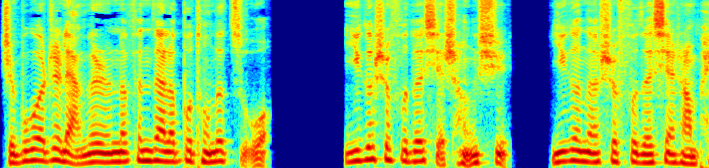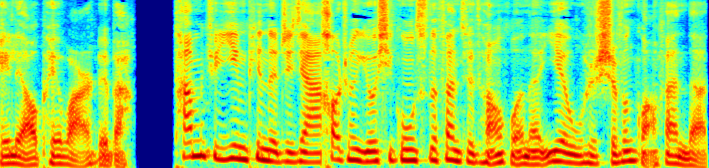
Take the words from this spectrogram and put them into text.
只不过这两个人呢分在了不同的组，一个是负责写程序，一个呢是负责线上陪聊陪玩，对吧？他们去应聘的这家号称游戏公司的犯罪团伙呢，业务是十分广泛的。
